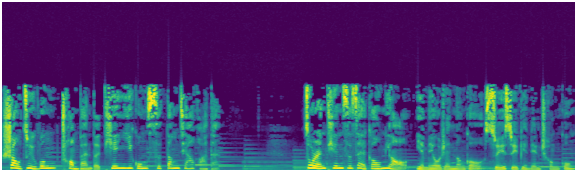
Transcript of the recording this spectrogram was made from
邵醉翁创办的天一公司当家花旦。纵然天资再高妙，也没有人能够随随便便成功。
